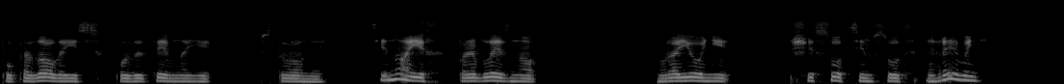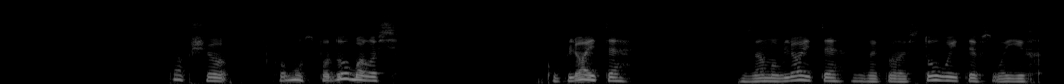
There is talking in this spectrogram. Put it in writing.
показали із позитивної сторони. Ціна їх приблизно в районі 600-700 гривень. Так що, кому сподобалось, купляйте, замовляйте, використовуйте в своїх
